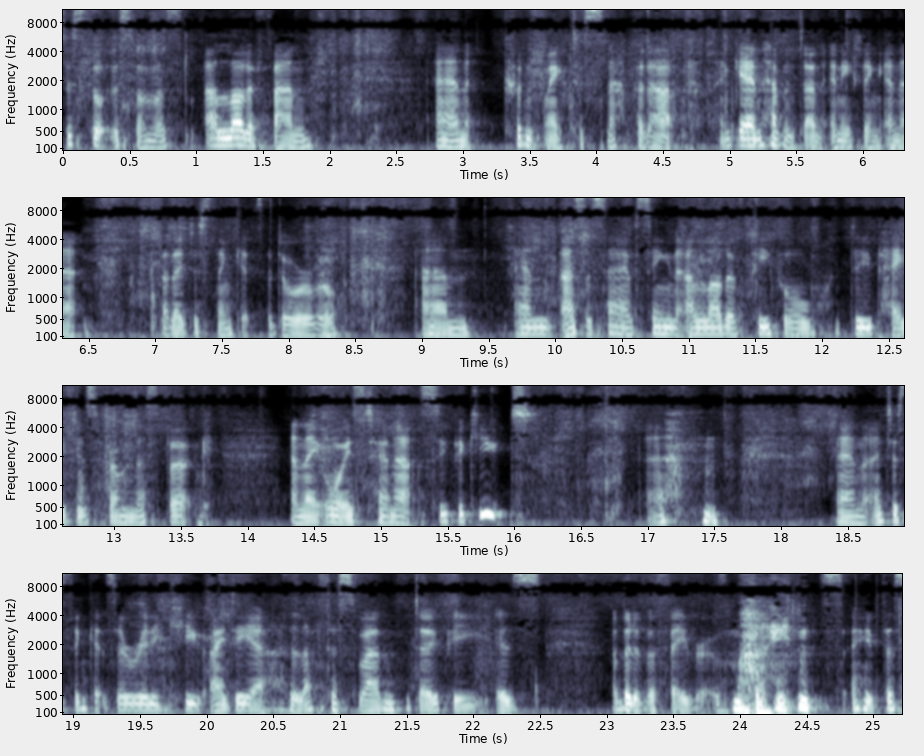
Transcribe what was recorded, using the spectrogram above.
just thought this one was a lot of fun and couldn't wait to snap it up. Again, haven't done anything in it, but I just think it's adorable. Um, and as I say, I've seen a lot of people do pages from this book and they always turn out super cute. Um, and I just think it's a really cute idea. I love this one. Dopey is a bit of a favourite of mine. so this,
